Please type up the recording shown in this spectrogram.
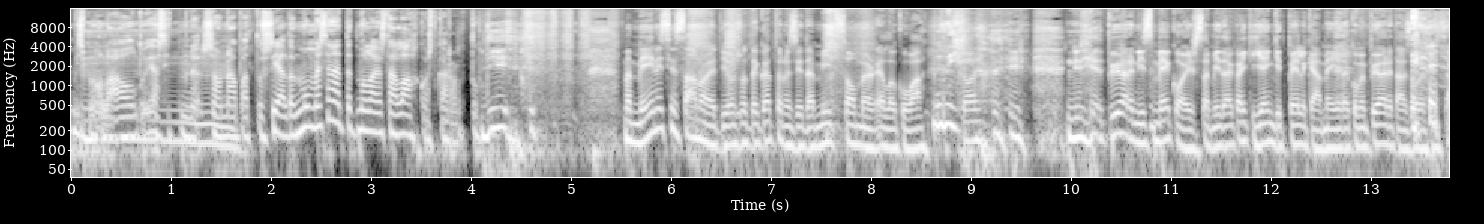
missä me ollaan oltu ja sitten se on napattu sieltä. Mun mielestä näyttää, että me ollaan jostain lahkosta karannuttu. Niin. Mä meinasin sanoa, että jos olette katsonut sitä Midsommar-elokuvaa, Niin. toi- niin pyörä niissä mekoissa, mitä kaikki jenkit pelkää meitä, kun me pyöritään sellaisissa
